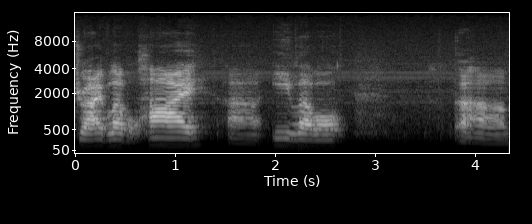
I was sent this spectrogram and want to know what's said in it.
drive level high, uh, E level um,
